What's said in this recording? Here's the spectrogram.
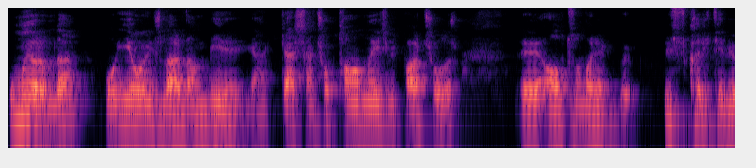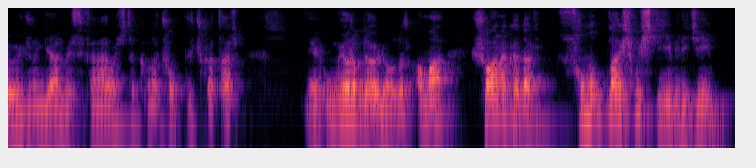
Umuyorum da o iyi oyunculardan biri yani gerçekten çok tamamlayıcı bir parça olur. E, 6 numara üst kalite bir oyuncunun gelmesi Fenerbahçe takımına çok güç katar. E, umuyorum da öyle olur ama şu ana kadar somutlaşmış diyebileceğim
